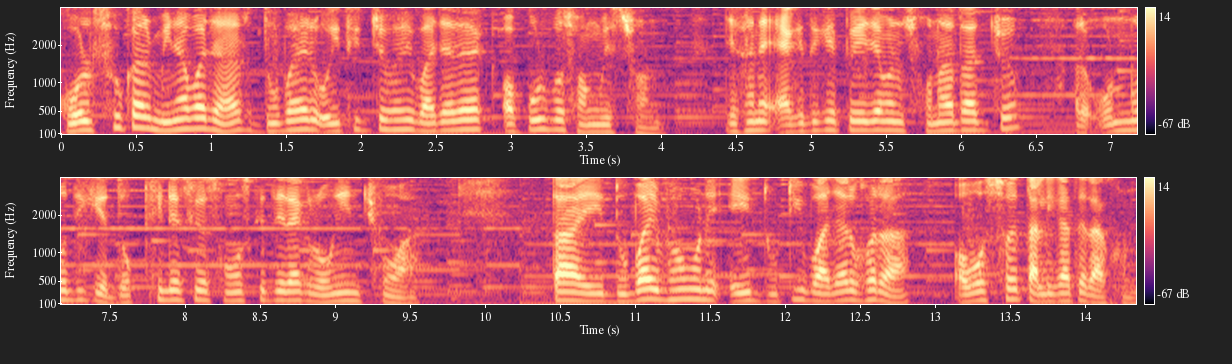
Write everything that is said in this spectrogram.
গোলসুক আর মিনা বাজার দুবাইয়ের ঐতিহ্যবাহী বাজারের এক অপূর্ব সংমিশ্রণ, যেখানে একদিকে পেয়ে যাবেন সোনার রাজ্য আর অন্যদিকে দক্ষিণ এশীয় সংস্কৃতির এক রঙিন ছোঁয়া। তাই দুবাই ভ্রমণে এই দুটি বাজার ঘোরা অবশ্যই তালিকাতে রাখুন।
